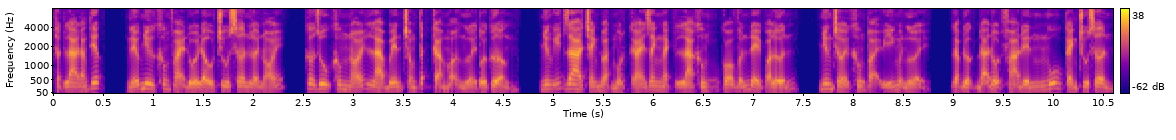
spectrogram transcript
Thật là đáng tiếc, nếu như không phải đối đầu chu sơn lời nói, cơ du không nói là bên trong tất cả mọi người tối cường, nhưng ít ra tranh đoạt một cái danh ngạch là không có vấn đề quá lớn nhưng trời không toại ý nguyện người, gặp được đã đột phá đến ngũ cảnh chu sơn.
